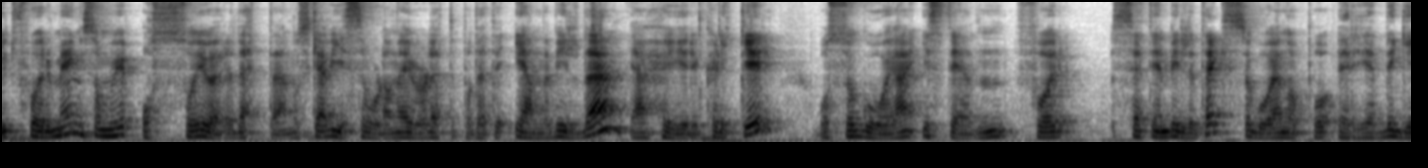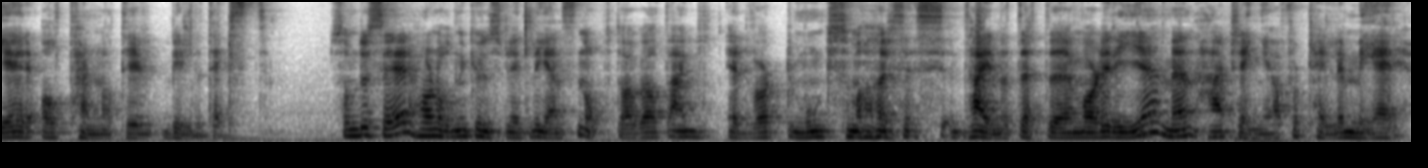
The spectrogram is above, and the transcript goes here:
utforming, så må vi også gjøre dette. Nå skal jeg vise hvordan jeg gjør dette på dette ene bildet. Jeg høyreklikker, og så går jeg i stedet for sett inn bildetekst, så går jeg nå på rediger alternativ bildetekst. Som du ser har nå den kunstige intelligensen oppdaget at det er Edvard Munch som har tegnet dette maleriet, men her trenger jeg å fortelle mer.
